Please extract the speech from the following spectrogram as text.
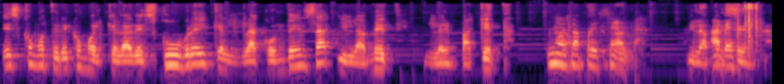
es como te diré, como el que la descubre y que la condensa y la mete y la empaqueta. Nos la presenta. Y la presenta.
